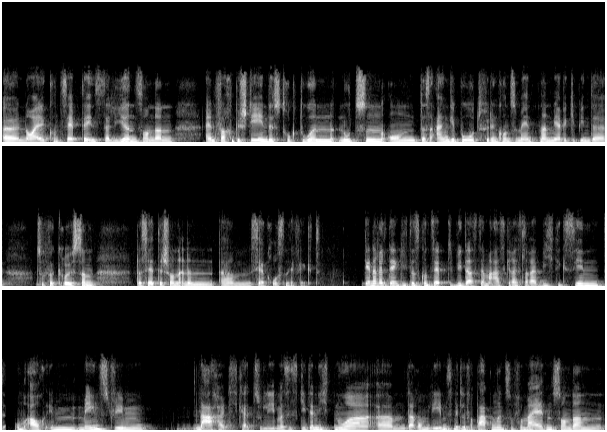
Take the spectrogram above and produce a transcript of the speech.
äh, neue Konzepte installieren, sondern einfach bestehende Strukturen nutzen, um das Angebot für den Konsumenten an Mehrweggebinde zu vergrößern. Das hätte schon einen ähm, sehr großen Effekt. Generell denke ich, dass Konzepte wie das der Maßkreislerei wichtig sind, um auch im Mainstream Nachhaltigkeit zu leben. Also es geht ja nicht nur ähm, darum, Lebensmittelverpackungen zu vermeiden, sondern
